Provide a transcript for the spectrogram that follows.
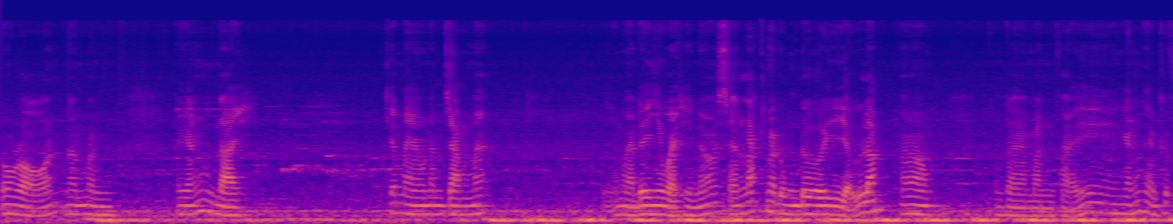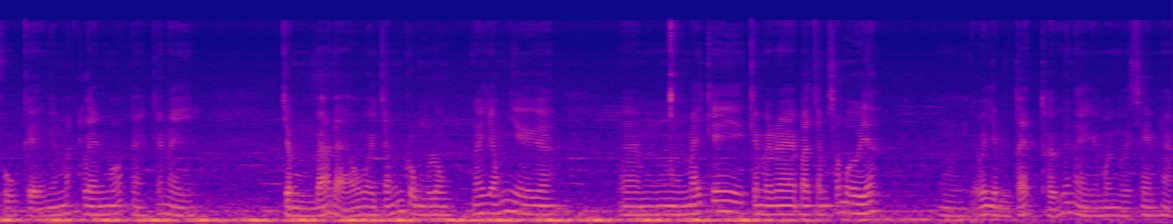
cô nên mình gắn lên này cái mèo 500 á nhưng mà đi như vậy thì nó sẽ lắc nó đung đưa dữ lắm phải không? Là mình phải gắn thêm cái phụ kiện mắt len mốt này cái này chùm bá đạo và chống rung luôn. Nó giống như um, mấy cái camera 360 á. Ừ, để bây giờ mình test thử cái này rồi mọi người xem ha.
